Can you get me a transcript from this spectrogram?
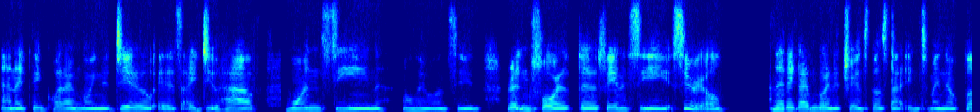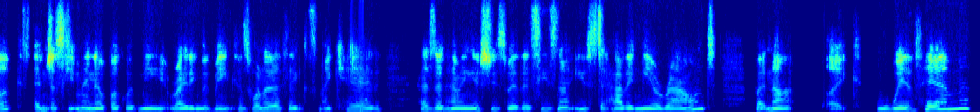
And I think what I'm going to do is I do have one scene, only one scene, written for the fantasy serial. And I think I'm going to transpose that into my notebook and just keep my notebook with me, writing with me. Because one of the things my kid has been having issues with is he's not used to having me around, but not like with him.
